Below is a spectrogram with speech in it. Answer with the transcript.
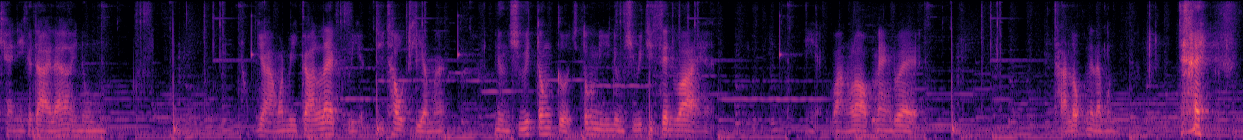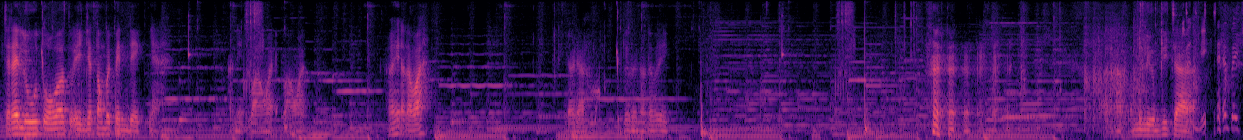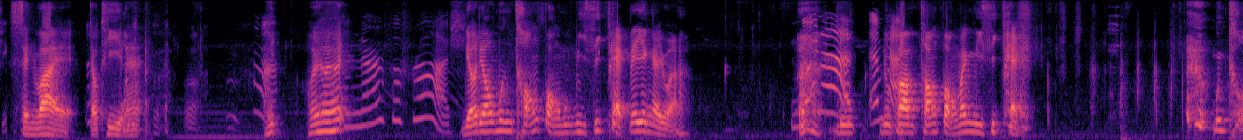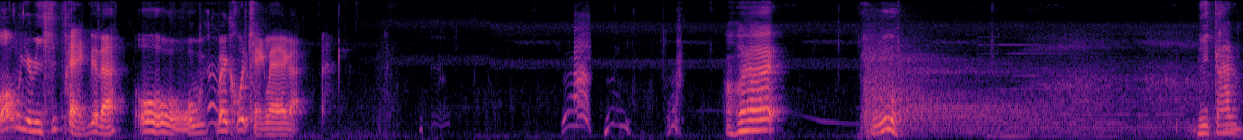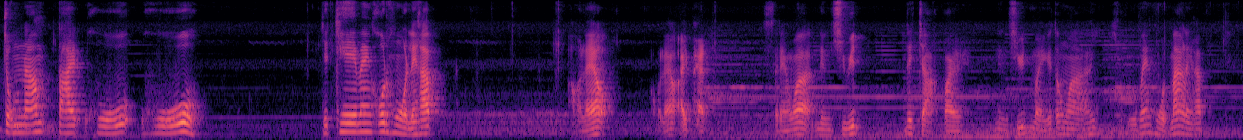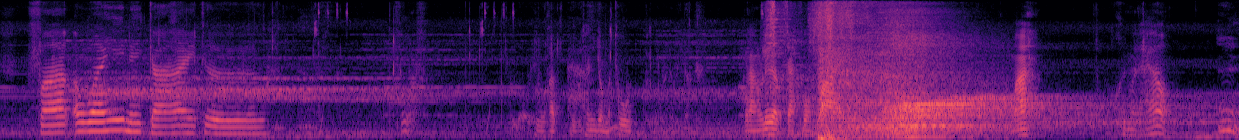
แค่นี้ก็ได้แล้วไอ้หนุ่มทุกอย่างมันมีการแลกเปลี่ยนที่เท่าเทียมฮะหนึ่งชีวิตต้องเกิดจะต้องมีหนึ่งชีวิตที่เส้นไหวฮะเนี่ยวางรอบแม่งด้วยฐานลกเนี่ยแหละมึงจะได้จะได้รู้ตัวว่าตัวเองจะต้องไปเป็นเด็กไงอันนี้วางไว้วางไว้เฮ้ยอะไรวะเดี๋ยวเดี๋ยวเรื่องอะไรต้องไปอีกเอาละครับเราไม่ลืมที่จะเส้นไหว้เจ้าที่นะฮะเฮ้ยเฮ้ยเฮ้ยเฮ้ย The nerve of Frosh. เดี๋ยวเดี๋ยวมึงท้องป่องมึงมีซิกแพคได้ยังไงวะ ดูดูความท้องป่องแม่งมีซิกแพค มึงท้องมึงยังมีซิกแพคเนี่ยนะ โอ้โหมึงไม่งโคตรแข็งแรงอะเอาเฮ้ยเฮ้ยโอ้โหมีการจมน้ำตาย โอ้โห โอ้โหเจ็ดเคแม่งโคตรโหดเลยครับ เอาแล้ว เอาแล้ว iPad แสดงว่าหนึ่งชีวิตได้จากไปหนึ่งชีวิตใหม่ก็ต้องมาเฮ้ยโอ้โหแม่งโหดมากเลยครับ ฝากเอาไว้ในกายเธอดูครับดูท่านยมทูตกำลังเลือกจากโปรไฟล์มาขึ้นมาแล้วอืม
